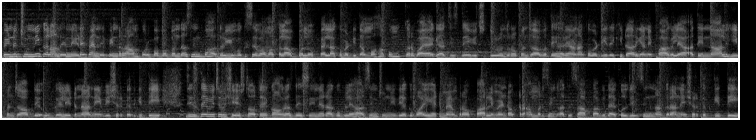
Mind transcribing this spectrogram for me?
ਪਿੰਡ ਚੁੰਨੀ ਕਲਾਂ ਦੇ ਨੇੜੇ ਪੈਂਦੇ ਪਿੰਡ ਰਾਮਪੁਰ ਬਾਬਾ ਬੰਦਾ ਸਿੰਘ ਬਹਾਦਰ ਯੁਵਕ ਸੇਵਾਵਾਂ ਕਲੱਬ ਵੱਲੋਂ ਪਹਿਲਾ ਕਬੱਡੀ ਦਾ ਮਹਾਕੁੰਭ ਕਰਵਾਇਆ ਗਿਆ, ਜਿਸ ਦੇ ਵਿੱਚ ਦੂਰੋਂ ਦੂਰੋਂ ਪੰਜਾਬ ਅਤੇ ਹਰਿਆਣਾ ਕਬੱਡੀ ਦੇ ਖਿਡਾਰੀਆਂ ਨੇ ਭਾਗ ਲਿਆ ਅਤੇ ਨਾਲ ਹੀ ਪੰਜਾਬ ਦੇ ਉੱਗੇ ਲੀਡਰਾਂ ਨੇ ਵੀ ਸ਼ਿਰਕਤ ਕੀਤੀ, ਜਿਸ ਦੇ ਵਿੱਚ ਵਿਸ਼ੇਸ਼ ਤੌਰ ਤੇ ਕਾਂਗਰਸ ਦੇ ਸੀਨੀਅਰ ਆਗੂ ਬਲਿਹਾਰ ਸਿੰਘ ਚੁੰਨੀ ਦੀ ਅਗਵਾਈ ਹੇਠ member of parliament doctor Amar Singh ਅਤੇ ਸਾਬਕਾ ਵਿਧਾਇਕ ਕੁਲਜੀਤ ਸਿੰਘ ਨਾਗਰਾ ਨੇ ਸ਼ਿਰਕਤ ਕੀਤੀ।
